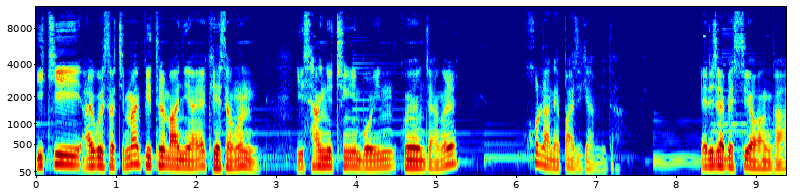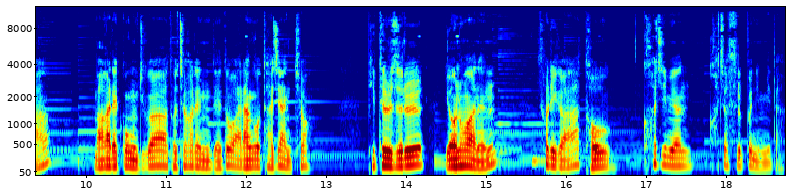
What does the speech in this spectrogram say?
익히 알고 있었지만 비틀마니아의 괴성은 이 상류층이 모인 공연장을 혼란에 빠지게 합니다. 에리자베스 여왕과 마가렛 공주가 도착을 했는데도 아랑곳하지 않죠. 비틀즈를 연호하는 소리가 더욱 커지면 커졌을 뿐입니다.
